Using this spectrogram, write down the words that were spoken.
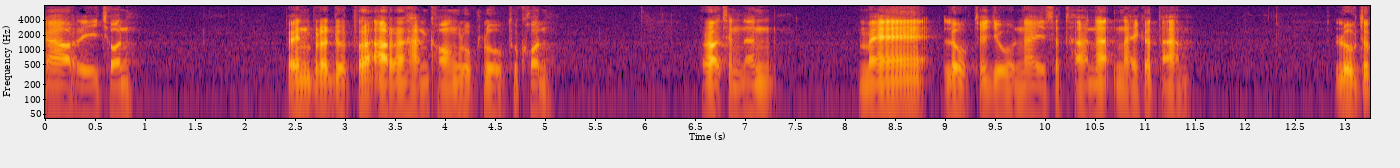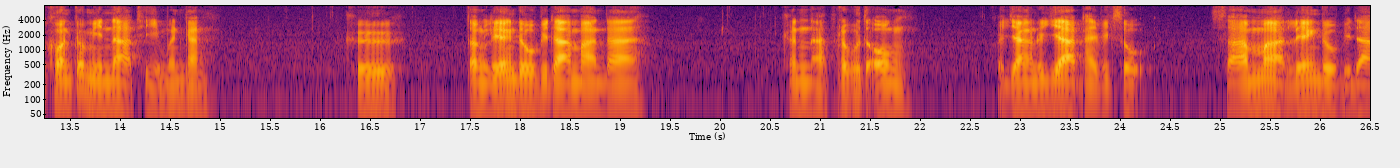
การีชน เป็นประดุจพระอรหันต์ของลูกๆทุกคน เพราะฉะนั้น แม้ลูกจะอยู่ในสถานะไหนก็ตาม ลูกทุกคนก็มีหน้าที่เหมือนกัน คือต้องเลี้ยงดูบิดามารดา ขนาดพระพุทธองค์ ก็ยังอนุญาตให้ภิกษุ สามารถเลี้ยงดูบิดา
